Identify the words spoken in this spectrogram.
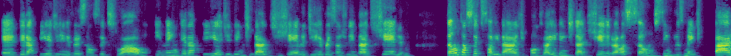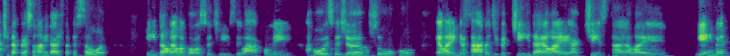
é, terapia de reversão sexual e nem terapia de identidade de gênero, de reversão de identidade de gênero. Tanto a sexualidade quanto a identidade de gênero, elas são simplesmente parte da personalidade da pessoa. Então, ela gosta de, sei lá, comer arroz, feijão, suco, ela é engraçada, divertida, ela é artista, ela é gamer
